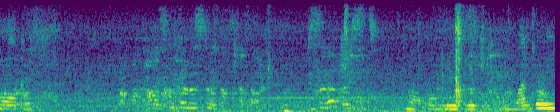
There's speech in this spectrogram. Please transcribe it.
Okay. А, и сколько она стоит, он сказал? Inventory.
